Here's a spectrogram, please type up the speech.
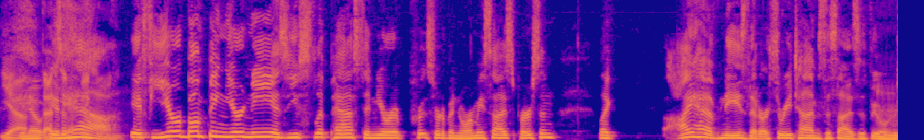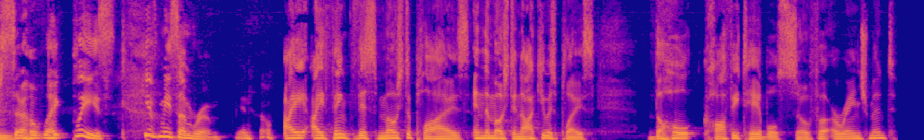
yeah, You know, that's if- a big Yeah. one. If you're bumping your knee as you slip past and you're a pr- sort of a normie sized person, like I have knees that are three times the size of yours. Mm. So like, please give me some room, you know? I, I think this most applies in the most innocuous place the whole coffee table sofa arrangement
